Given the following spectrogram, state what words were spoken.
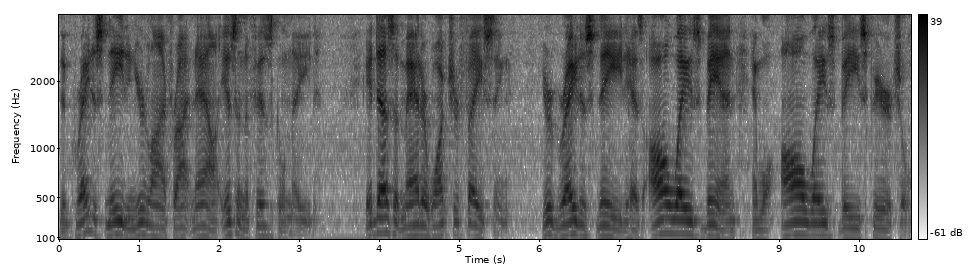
the greatest need in your life right now isn't a physical need. It doesn't matter what you're facing. Your greatest need has always been and will always be spiritual.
